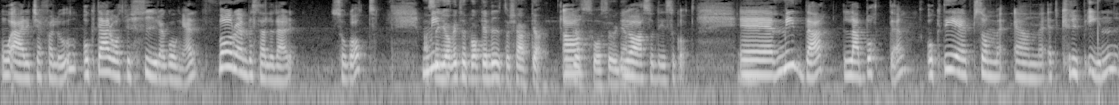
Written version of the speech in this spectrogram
och är i Cefalù. Och där åt vi fyra gånger. Var och en beställde där, så gott. Alltså Mid- jag vill typ åka dit och käka. Jag blev så sugen. Ja, alltså det är så gott. Eh, middag, La Botte. Och det är som en, ett kryp in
